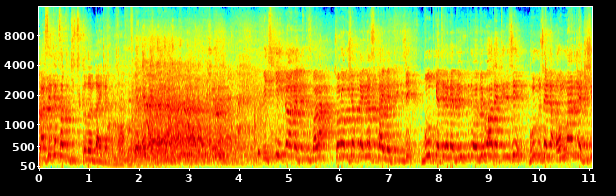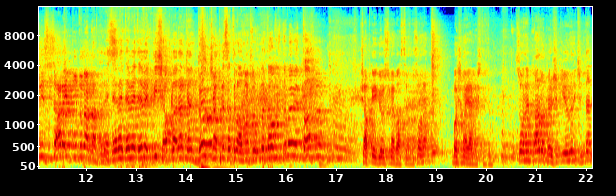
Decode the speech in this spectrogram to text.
gazete satıcısı kılığındaydım. İçki ikram ettiniz bana. Sonra bu şapkayı nasıl kaybettiğinizi, bulup getirene büyük bir ödül vaat ettiğinizi, bunun üzerine onlarca kişinin sizi arayıp bulduğunu anlattınız. Evet evet evet evet bir şapka ararken dört şapka satın almak zorunda kalmıştım evet tanrım. Şapkayı göğsüme bastırdım sonra başıma yerleştirdim. Sonra karma karışık yığının içinden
